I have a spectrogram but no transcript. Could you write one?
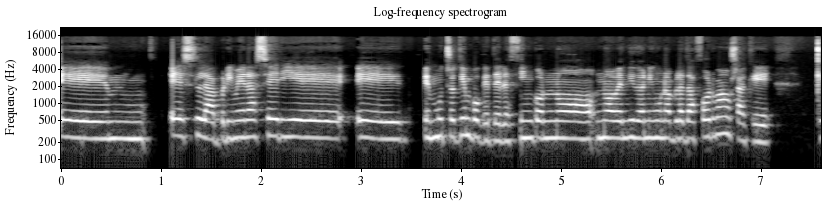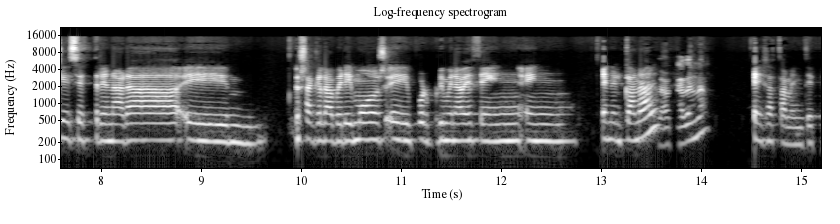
Em, es la primera serie eh, en mucho tiempo que Telecinco no, no ha vendido a ninguna plataforma, o sea que, se estrenará, em, o sea que la veremos eh, por primera vez en, en, el canal. ¿La cadena? Exactamente.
